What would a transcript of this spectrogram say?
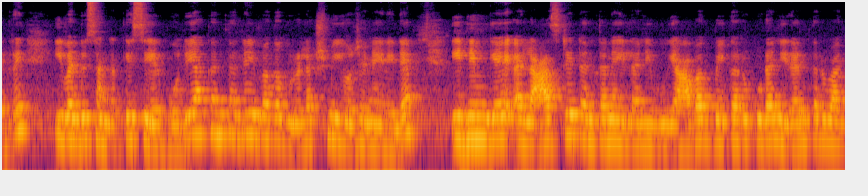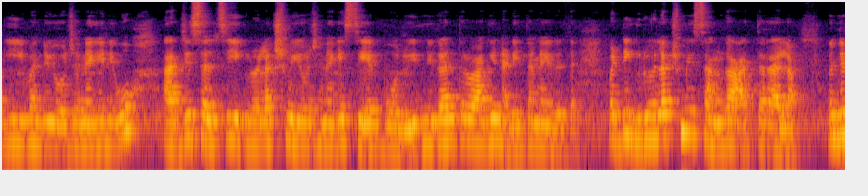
ಇದ್ದರೆ ಈ ಒಂದು ಸಂಘಕ್ಕೆ ಸೇರ್ಬೋದು. ಯಾಕಂತಂದರೆ ಇವಾಗ ಗೃಹಲಕ್ಷ್ಮಿ ಯೋಜನೆ ಏನಿದೆ, ಇದು ನಿಮಗೆ ಲಾಸ್ಟ್ ಡೇಟ್ ಅಂತಲೇ ಇಲ್ಲ. ನೀವು ಯಾವಾಗ ಬೇಕಾದ್ರೂ ಕೂಡ ನಿರಂತರವಾಗಿ ಈ ಒಂದು ಯೋಜನೆಗೆ ನೀವು ಅರ್ಜಿ ಸಲ್ಲಿಸಿ ಈ ಗೃಹಲಕ್ಷ್ಮಿ ಯೋಜನೆಗೆ ಸೇರ್ಬೋದು. ಇದು ನಿರಂತರವಾಗಿ ನಡೀತಾನೆ ಇರುತ್ತೆ. ಬಟ್ ಈ ಗೃಹಲಕ್ಷ್ಮಿ ಸಂಘ ಆ ಥರ ಅಲ್ಲ. ಒಂದು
